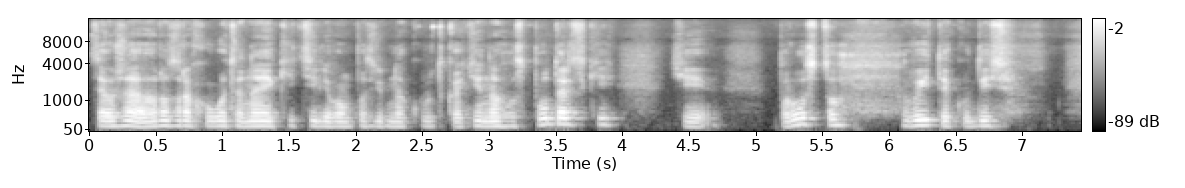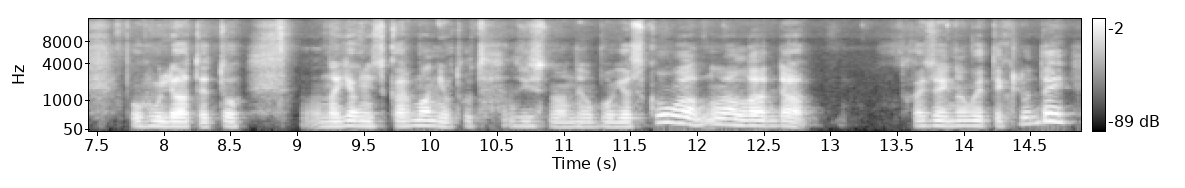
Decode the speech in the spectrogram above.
це вже розраховувати, на які цілі вам потрібна куртка, чи на господарські, чи просто вийти кудись погуляти, то наявність карманів тут, звісно, не обов'язкова. Ну, але для хазяйновитих людей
